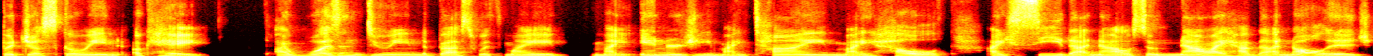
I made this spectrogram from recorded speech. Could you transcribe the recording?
but just going okay i wasn't doing the best with my my energy my time my health. I see that now. So now i have that knowledge.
